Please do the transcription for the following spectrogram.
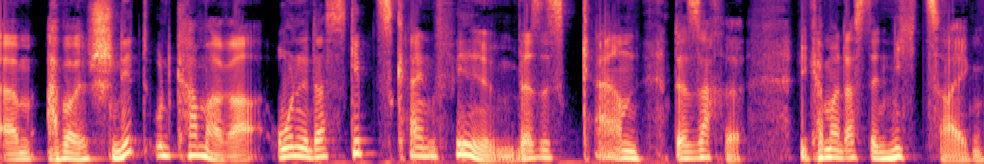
Ähm, aber Schnitt und Kamera, ohne das gibt's keinen Film. Das ist Kern der Sache. Wie kann man das denn nicht zeigen?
